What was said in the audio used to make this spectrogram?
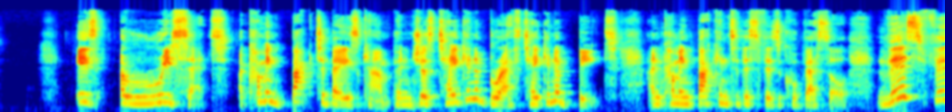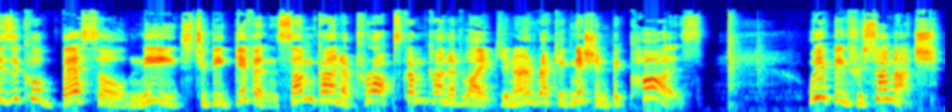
is a reset, a coming back to base camp and just taking a breath, taking a beat, and coming back into this physical vessel. This physical vessel needs to be given some kind of props, some kind of like, you know, recognition because we have been through so much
